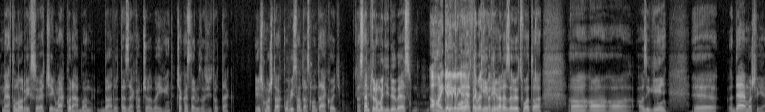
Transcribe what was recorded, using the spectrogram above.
mert a Norvég Szövetség már korábban beadott ezzel kapcsolatban igényt. Csak azt elutasították. És most akkor viszont azt mondták, hogy azt nem tudom, hogy időben ez Aha, igen, két igen, igen, hónap értem, vagy két évvel ezelőtt volt a, a, a, a, az igény. De most figyelj,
